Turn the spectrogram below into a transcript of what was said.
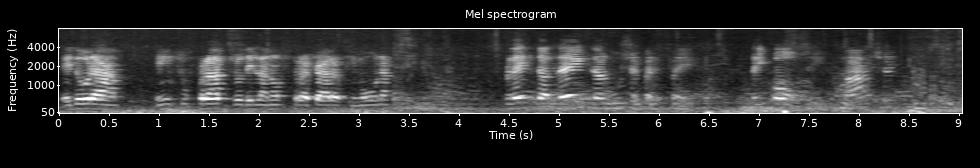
Ed ora, in suffragio della nostra cara Simona, splenda a lei la luce perfetta, riposi, pace.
